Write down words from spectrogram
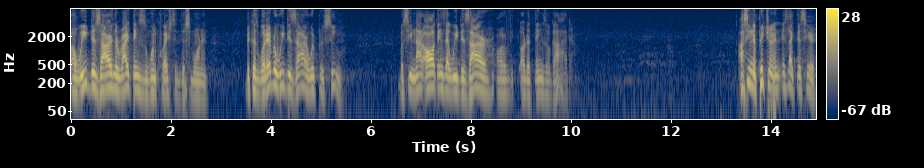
Are we desiring the right things? Is one question this morning. Because whatever we desire, we pursue. But see, not all things that we desire are, are the things of God. I seen a picture, and it's like this here.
